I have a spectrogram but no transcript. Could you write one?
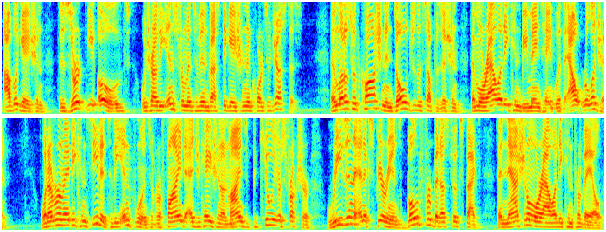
obligation desert the oaths which are the instruments of investigation in courts of justice. And let us with caution indulge the supposition that morality can be maintained without religion. Whatever may be conceded to the influence of refined education on minds of peculiar structure, reason and experience both forbid us to expect that national morality can prevail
